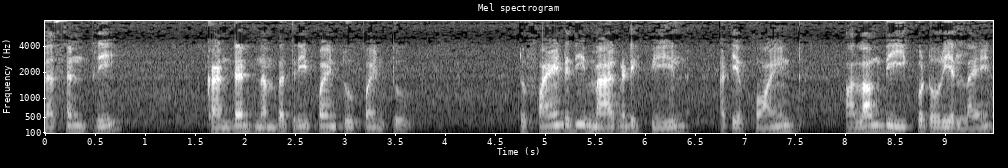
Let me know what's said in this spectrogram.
lesson 3 content number 3.2.2 to find the magnetic field at a point along the equatorial line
